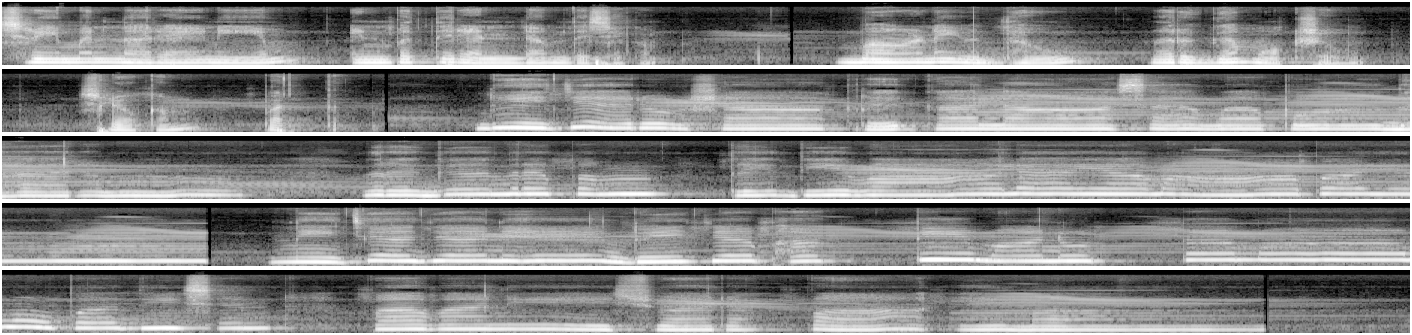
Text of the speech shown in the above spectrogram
ശ്രീമൻ നാരായണീയം എൺപത്തിരണ്ടാം ദശകം. ബാണയുദ്ധവും നിർഗമോക്ഷവും. ശ്ലോകം പത്ത്. ദ്വിജരുഷാകൃകലാസവപുർധരം നൃഗനൃപം ത്രിദിവാലയമാപയൻ. നിജജനേ ദ്വിജഭക്തിമനുത്തമാമുപദിശൻ पवनेश्वर पाहि माम्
